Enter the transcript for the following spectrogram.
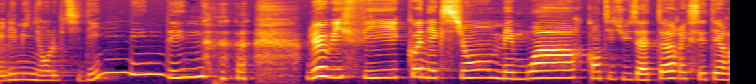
Il est mignon le petit din din din. le Wi-Fi, connexion, mémoire, compte utilisateur, etc.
